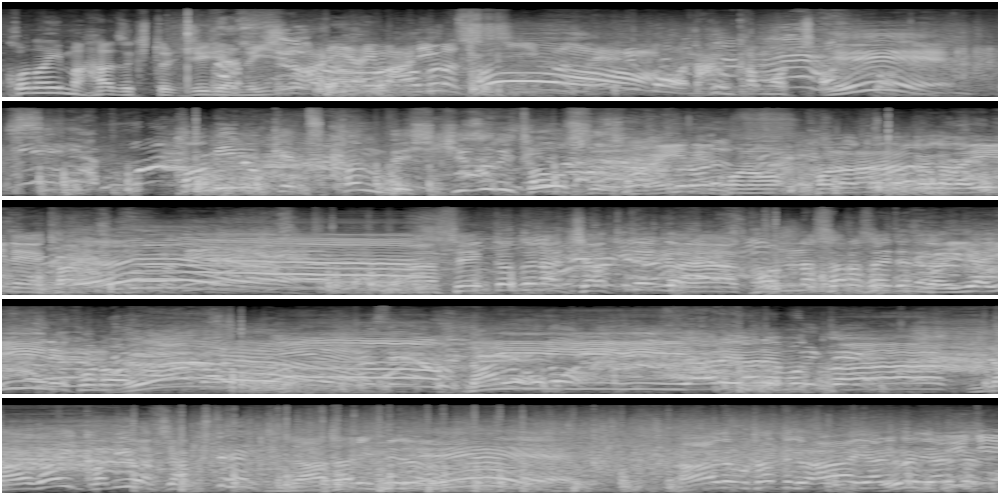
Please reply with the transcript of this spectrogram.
この今、葉月とジュリアの意地の張り合いもあります。し、今のエルボーなんかもちょっと、え。ー、髪の毛掴んで引きずり倒す、いいね、このこの戦い方、いいね、え。ー、せっかくな弱点がな、こんなさらされてるのが、いや、いいね、この、え。ー、いいね、なるほど、いい、やれやれ、もっと、長い髪は弱点、当たり前だ、え。ーああでも立ってくる。ああやりたいやりたい。こ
